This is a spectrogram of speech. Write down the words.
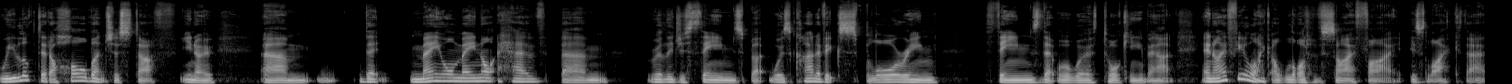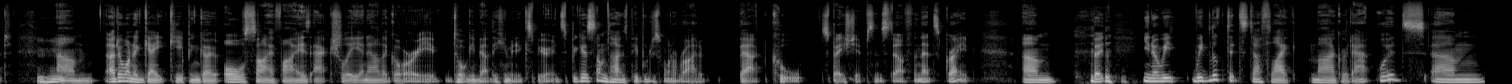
we looked at a whole bunch of stuff, you know, that may or may not have religious themes, but was kind of exploring themes that were worth talking about. And I feel like a lot of sci fi is like that. mhm. Um, I don't want to gatekeep and go, all sci fi is actually an allegory talking about the human experience because sometimes people just want to write about cool spaceships and stuff, and that's great. Um, but, you know, we, we looked at stuff like Margaret Atwood's um,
